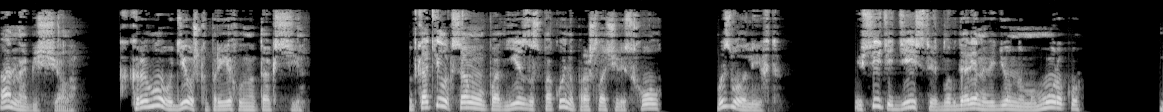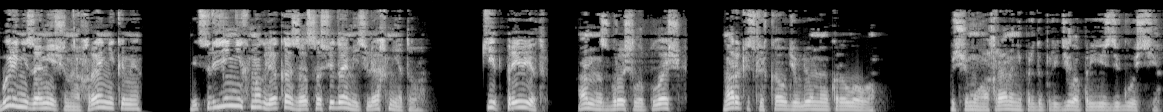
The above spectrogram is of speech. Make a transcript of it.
Анна обещала. К Крылову девушка приехала на такси. Подкатила к самому подъезду, спокойно прошла через холл, вызвала лифт. И все эти действия, благодаря наведенному мороку, были незамечены охранниками, ведь среди них могли оказаться осведомители Ахметова. «Кит, привет!» Анна сбросила плащ на руки слегка удивленного Крылова. Почему охрана не предупредила о приезде гостя?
